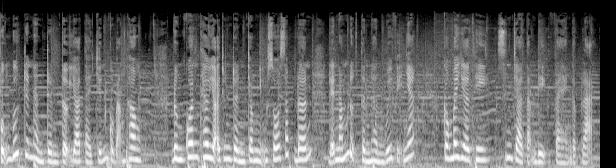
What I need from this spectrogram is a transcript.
vững bước trên hành trình tự do tài chính của bản thân. Đừng quên theo dõi chương trình trong những số sắp đến để nắm được tình hình quý vị nhé. Còn bây giờ thì xin chào tạm biệt và hẹn gặp lại.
